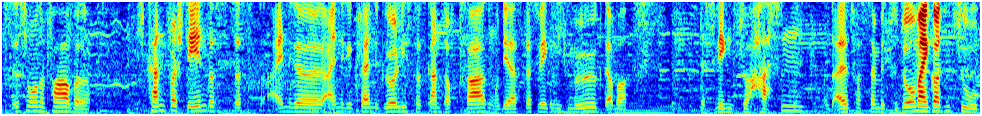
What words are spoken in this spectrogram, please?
Es ist nur eine Farbe. Ich kann verstehen, dass, dass einige, einige kleine Girlies das ganz oft tragen und ihr es deswegen nicht mögt, aber deswegen zu hassen und alles, was damit zu tun. Oh mein Gott, ein Zug.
